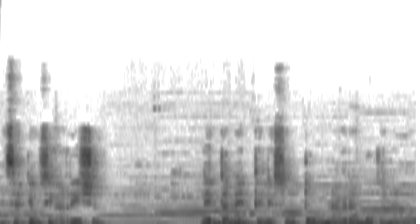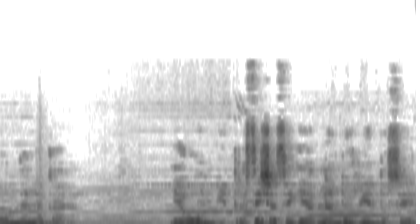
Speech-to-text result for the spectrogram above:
encendió un cigarrillo, lentamente le soltó una gran bocanada honda en la cara, y aún mientras ella seguía hablando y riéndose,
